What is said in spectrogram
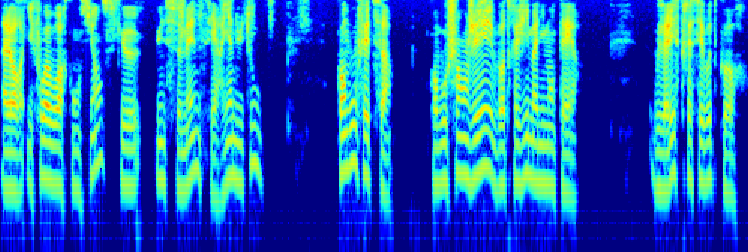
Alors, il faut avoir conscience que une semaine, c'est rien du tout. Quand vous faites ça, quand vous changez votre régime alimentaire, vous allez stresser votre corps.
